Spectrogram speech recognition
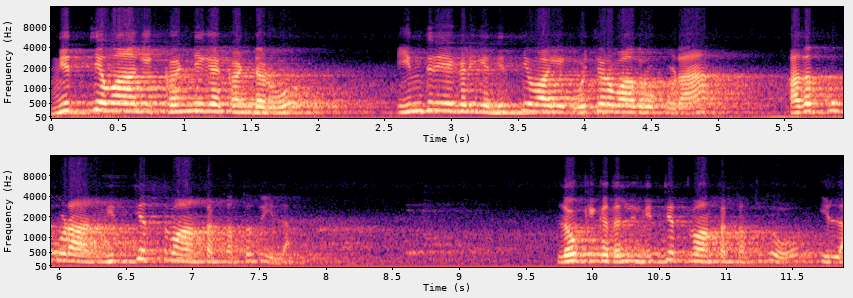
ನಿತ್ಯವಾಗಿ ಕಣ್ಣಿಗೆ ಕಂಡರೂ, ಇಂದ್ರಿಯಗಳಿಗೆ ನಿತ್ಯವಾಗಿ ಗೋಚರವಾದರೂ ಕೂಡ ಅದಕ್ಕೂ ಕೂಡ ನಿತ್ಯತ್ವ ಅಂತಕ್ಕಂಥದ್ದು ಇಲ್ಲ. ಲೌಕಿಕದಲ್ಲಿ ನಿತ್ಯತ್ವ ಅಂತಕ್ಕಂಥದ್ದು ಇಲ್ಲ.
